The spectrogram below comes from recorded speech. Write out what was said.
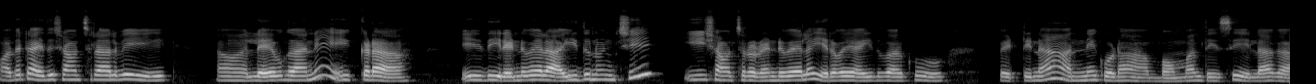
మొదటి ఐదు సంవత్సరాలవి లేవు కానీ ఇక్కడ ఇది రెండు వేల ఐదు నుంచి ఈ సంవత్సరం రెండు వేల ఇరవై ఐదు వరకు పెట్టిన అన్నీ కూడా బొమ్మలు తీసి ఇలాగా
